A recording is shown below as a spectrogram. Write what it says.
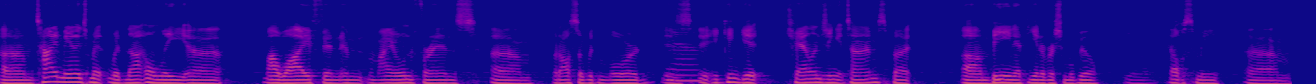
um, time management with not only uh, my wife and, and my own friends, um, but also with the Lord is Yeah. it, it can get challenging at times, but um, being at the University of Mobile, you know, helps me um,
